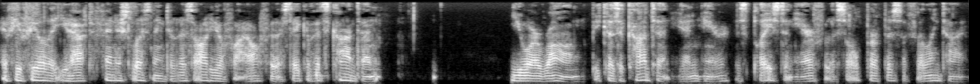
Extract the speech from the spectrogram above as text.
If you feel that you have to finish listening to this audio file for the sake of its content, you are wrong because the content in here is placed in here for the sole purpose of filling time.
